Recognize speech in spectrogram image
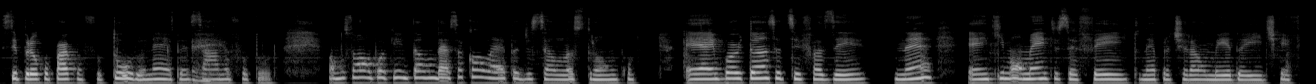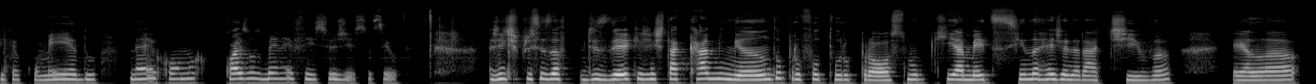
se preocupar com o futuro, né? Pensar é. no futuro. Vamos falar um pouquinho então dessa coleta de células tronco, é a importância de se fazer, né? É, em que momento isso é feito, né? Para tirar o medo aí de quem fica com medo, né? Como, quais os benefícios disso, Silvia? A gente precisa dizer que a gente está caminhando para o futuro próximo, que a medicina regenerativa ela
